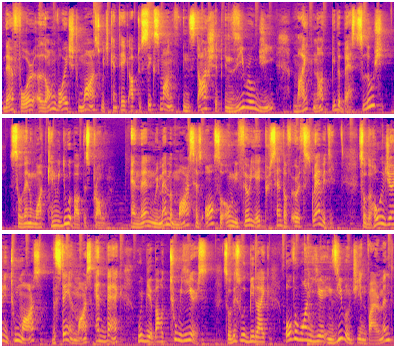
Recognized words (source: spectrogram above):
Therefore, a long voyage to Mars, which can take up to 6 months in Starship in 0G, might not be the best solution. So then what can we do about this problem? And then remember, Mars has also only 38% of Earth's gravity. So the whole journey to Mars, the stay on Mars and back, would be about two years. So this would be like over one year in zero G environment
